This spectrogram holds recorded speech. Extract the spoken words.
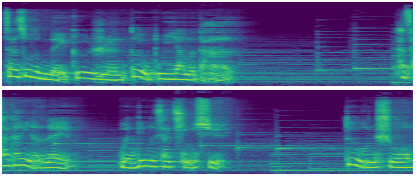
在座的每个人都有不一样的答案。他擦干眼泪，稳定了下情绪，对我们说：“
